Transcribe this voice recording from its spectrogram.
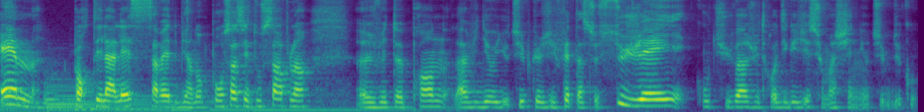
aime porter la laisse, ça va être bien. Donc pour ça, c'est tout simple. Hein. Euh, je vais te prendre la vidéo YouTube que j'ai faite à ce sujet, où tu vas, je vais te rediriger sur ma chaîne YouTube du coup.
